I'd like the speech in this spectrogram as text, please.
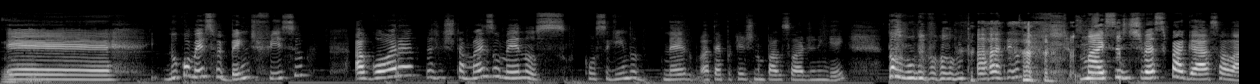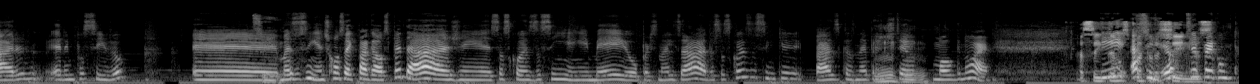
É, no começo foi bem difícil. Agora a gente tá mais ou menos conseguindo, né? Até porque a gente não paga o salário de ninguém. Todo mundo é voluntário. Mas se a gente tivesse que pagar salário, era impossível. É, mas assim, a gente consegue pagar hospedagem, essas coisas assim, em e-mail personalizado, essas coisas assim que básicas, né, pra gente ter Uhum. o blog no ar. Aceitamos E, assim, eu, você, patrocínios. pergunta,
